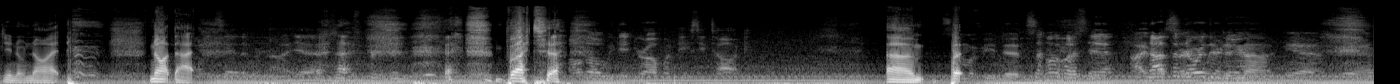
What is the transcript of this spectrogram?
you know not not that that not, yeah. but uh, Although we did grow up on DC Talk. um, but Some of you did. Some of us did. I not the certainly northern did air. not. Yeah, yeah.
